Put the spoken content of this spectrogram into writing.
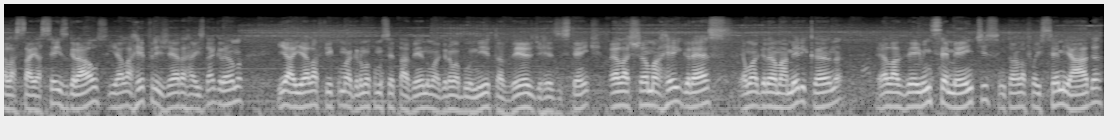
ela sai a 6 graus e ela refrigera a raiz da grama e aí ela fica uma grama, como você está vendo, uma grama bonita, verde, resistente. Ela chama Hay Grass, é uma grama americana. Ela veio em sementes, então ela foi semeada.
